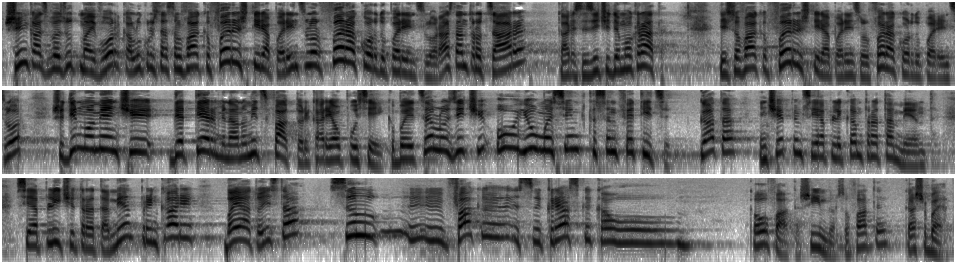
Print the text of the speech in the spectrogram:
și încă ați văzut mai vor ca lucrul ăsta să-l facă fără știrea părinților, fără acordul părinților. Asta într-o țară care se zice democrată. Deci să o facă fără știrea părinților, fără acordul părinților și din moment ce determină anumiți factori care i-au pus ei, că băiețelul zice, o, eu mă simt că sunt fetițe. Gata, începem să-i aplicăm tratament. Să-i aplice tratament prin care băiatul ăsta să-l facă să crească ca o, ca o fată și invers, o fată ca și băiat.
